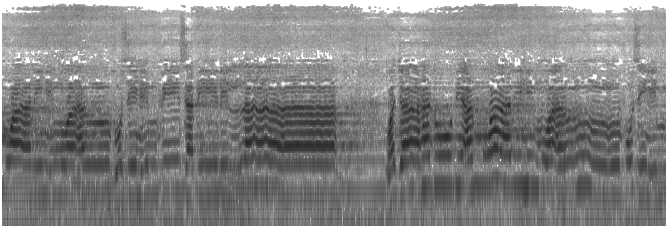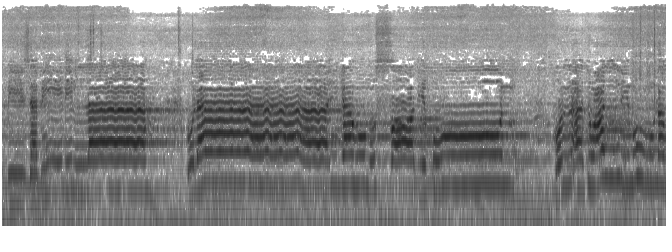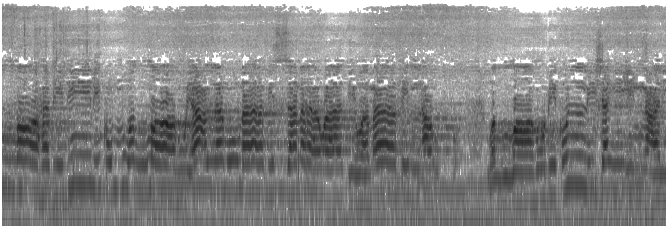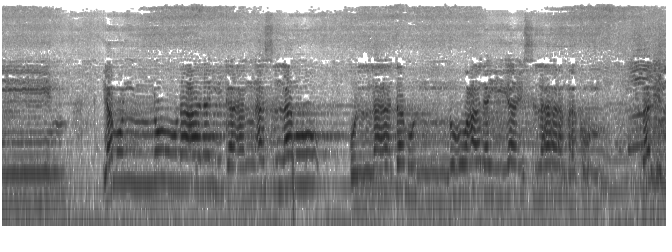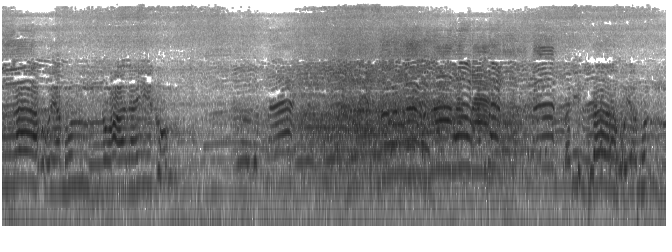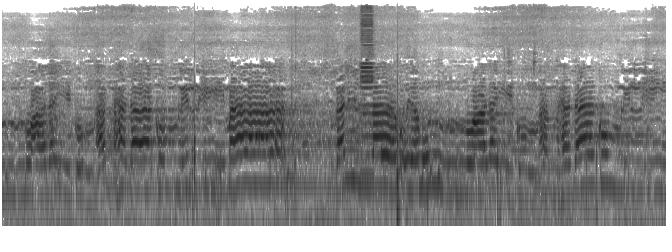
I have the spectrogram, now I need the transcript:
بأموالهم وأنفسهم في سبيل الله وجاهدوا بأموالهم وأنفسهم في سبيل الله أولئك هم الصادقون قل أتعلمون الله بدينكم والله يعلم ما في السماوات وما في الأرض والله بكل شيء عليم يمنون عليك أن أسلموا قل لا تمنوا علي إسلامكم بل الله يمن عليكم. بل الله يمن عليكم أن هداكم للإيمان. بل الله يمن عليكم أن هداكم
